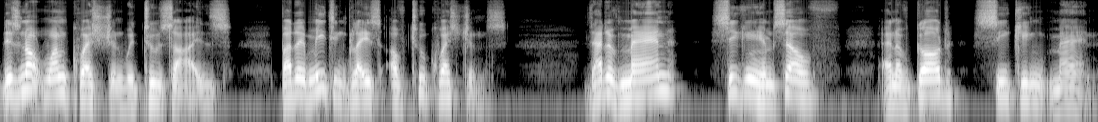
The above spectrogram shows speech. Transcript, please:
it is not one question with two sides, but a meeting place of two questions that of man seeking himself, and of God seeking man.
